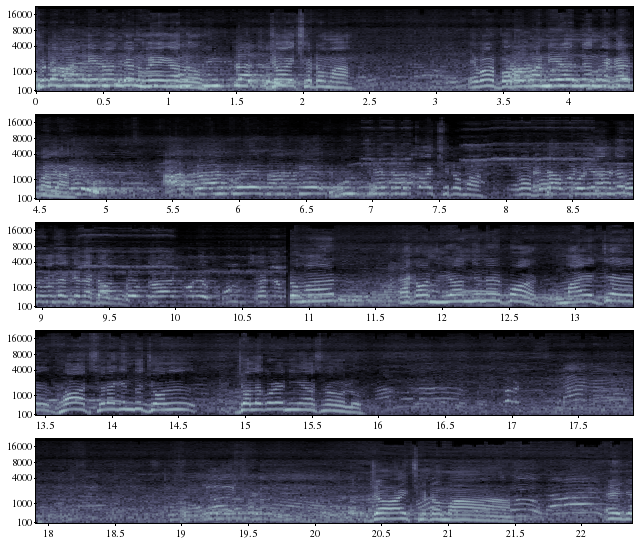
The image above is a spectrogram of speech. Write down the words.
ছোট মার নিরঞ্জন হয়ে গেল। জয় ছোট মা। এবার বড় মা নিরঞ্জন দেখার পালা। আর দয়া করে মাকে ভুলছে না মা এবার বড় মা নিরঞ্জন তোমাদেরকে দেখাবো। দয়া করে ভুলছে না ছোট মার এখন নিরঞ্জনের পর মায়ের যে ঘর সেটা কিন্তু জল জলে করে নিয়ে আসা হলো। জয় ছোট মা। এই যে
